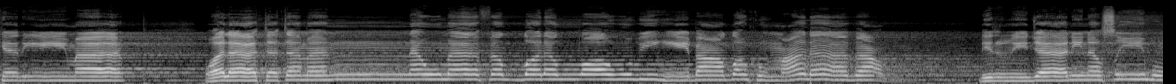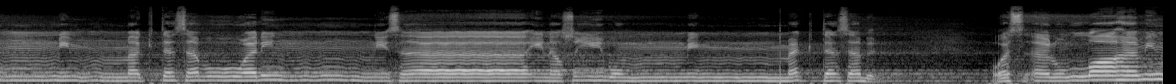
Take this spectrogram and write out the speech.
كريما ولا تتمنوا ما فضل الله به بعضكم على بعض للرجال نصيب مما اكتسبوا وللنساء نصيب مما اكتسب واسألوا الله من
